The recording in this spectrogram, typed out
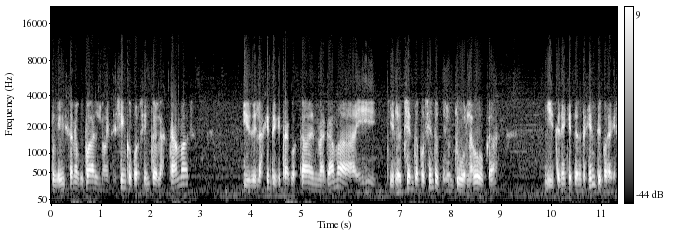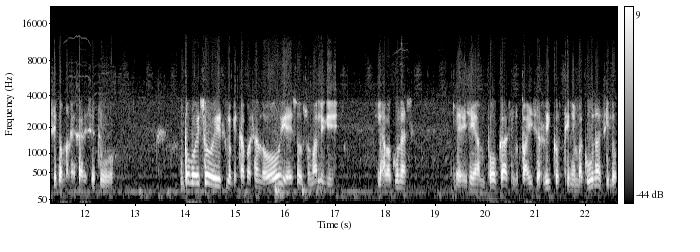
porque están ocupadas el 95% de las camas y de la gente que está acostada en la cama ahí que el 80% tiene un tubo en la boca y tenés que tener gente para que sepa manejar ese tubo. Un poco eso es lo que está pasando hoy, a eso sumarle que las vacunas eh, llegan pocas, en los países ricos tienen vacunas y los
